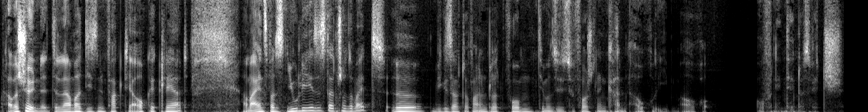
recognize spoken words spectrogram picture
Aber schön, dann haben wir diesen Fakt ja auch geklärt. Am 21. Juli ist es dann schon soweit. Äh, wie gesagt, auf allen Plattformen, die man sich so vorstellen kann, auch eben auch auf Nintendo Switch.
